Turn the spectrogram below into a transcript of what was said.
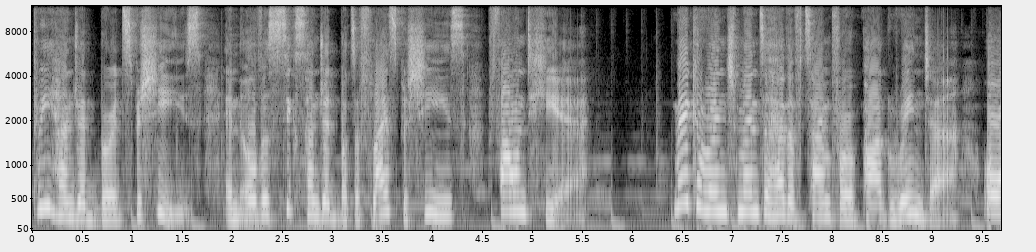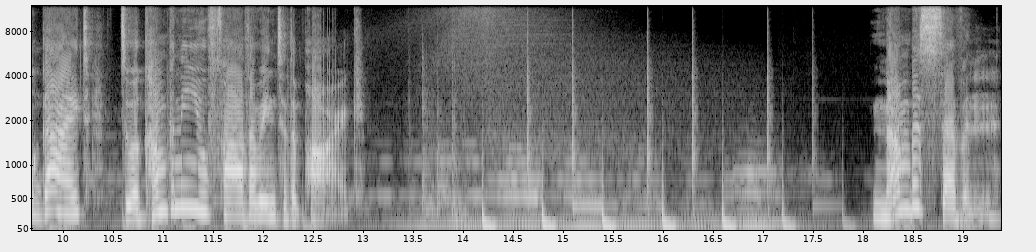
300 bird species, and over 600 butterfly species found here. Make arrangements ahead of time for a park ranger or guide to accompany you farther into the park. Number 7.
